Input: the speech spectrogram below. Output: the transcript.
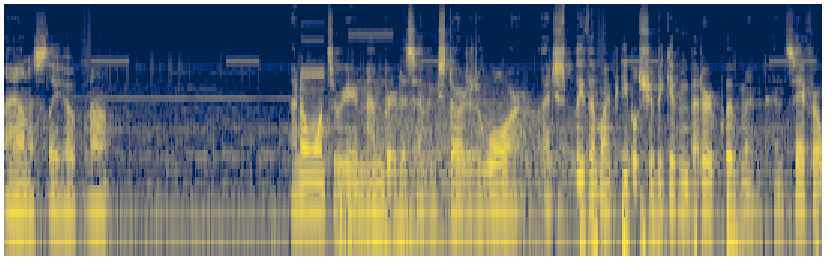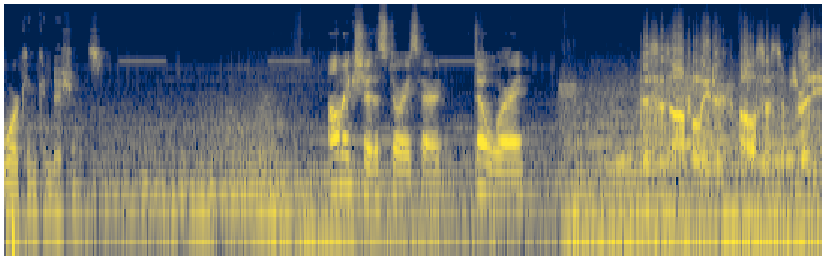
I honestly hope not. I don't want to be remembered as having started a war. I just believe that my people should be given better equipment and safer working conditions. I'll make sure the story's heard. Don't worry. This is Alpha Leader. All systems ready.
